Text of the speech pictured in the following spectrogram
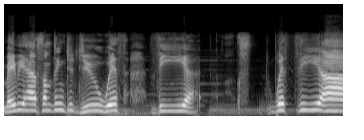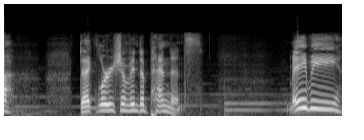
Maybe it has something to do with the with the uh, Declaration of Independence. Maybe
